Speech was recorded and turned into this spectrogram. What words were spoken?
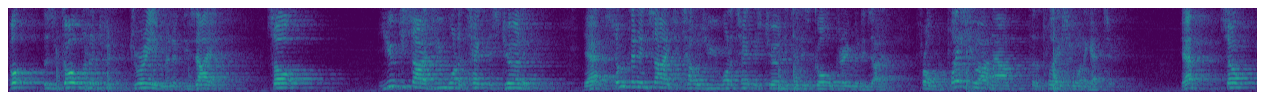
But there's a goal and a dream and a desire. So you decide you want to take this journey. Yeah, something inside you tells you you want to take this journey to this goal, dream, and desire. From the place you are now to the place you want to get to. Yeah? So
